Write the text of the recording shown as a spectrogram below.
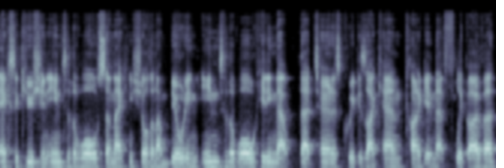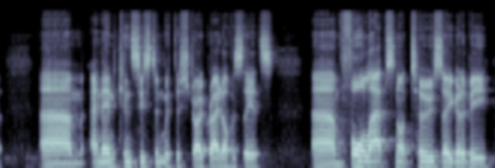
execution into the wall. So making sure that I'm building into the wall, hitting that that turn as quick as I can, kind of getting that flip over, um, and then consistent with the stroke rate. Obviously, it's um, four laps, not two. So you've got to be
